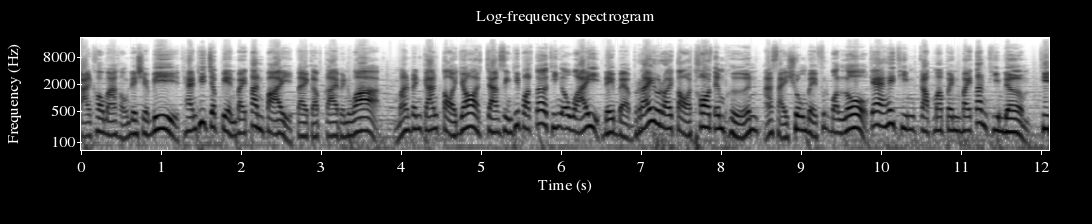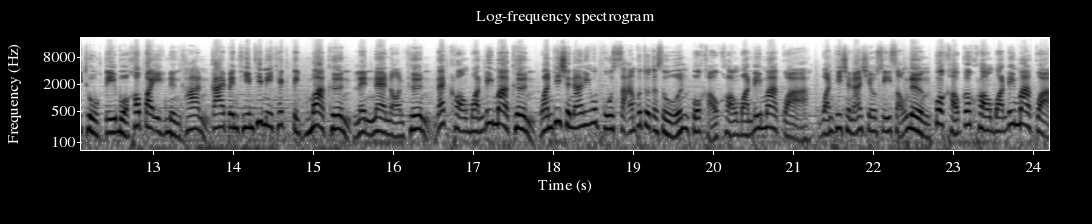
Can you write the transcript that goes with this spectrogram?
การเข้ามาของเดเชบี้แทนที่จะเปลี่ยนไบตันไป แต่กลับกลายเป็นว่า มันเป็นการต่อยอดจากสิ่งที่พอตเตอร์ทิ้งเอาไว้ ได้แบบไร้รอยต่อท่อเต็มผืน อาศัยช่วงเบรกฟุตบอลโลกแก้ให้ทีมกลับมาเป็นไบตันทีมเดิม ที่ถูกตีบวกเข้าไปอีกหนึ่งขั้น กลายเป็นทีมที่มีเทคนิคมากขึ้น เล่นแน่นอนขึ้น และครองบอลได้มากขึ้น วันที่ชนะลิเวอร์พูล3ประตูต่อศูนย์พวกเขาครองบอลได้มากกว่า วันที่ชนะเชลซี2-1พวกเขาก็ครองบอลได้มากกว่า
